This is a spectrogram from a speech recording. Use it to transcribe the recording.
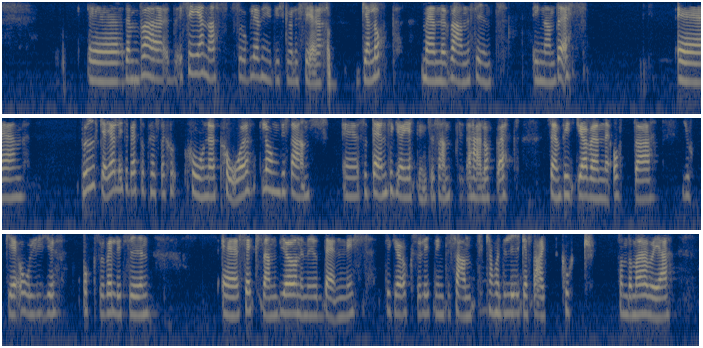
eh, den var, senast så blev den ju diskvalificerad av galopp, men vann fint innan dess. Eh, brukar göra lite bättre prestationer på lång distans. Eh, så den tycker jag är jätteintressant i det här loppet. Sen finns det ju även åtta Jocke Olj, också väldigt fin. Eh, sexan Björnemyr Dennis tycker jag också är lite intressant. Kanske inte lika starkt kort som de övriga.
